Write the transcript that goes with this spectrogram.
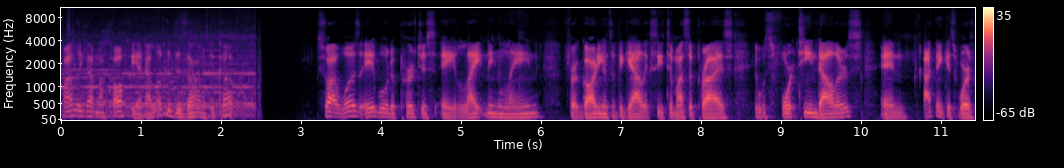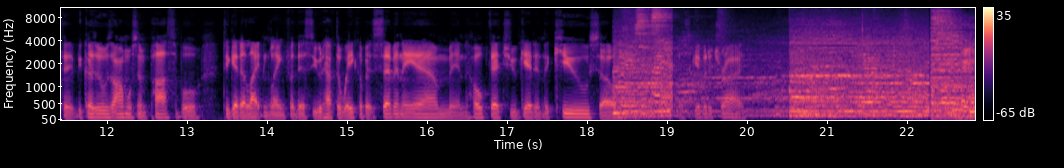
Finally got my coffee and I love the design of the cup. So I was able to purchase a lightning lane for Guardians of the Galaxy. To my surprise, it was $14 and I think it's worth it because it was almost impossible to get a lightning lane for this. You would have to wake up at 7 a.m. and hope that you get in the queue. So let's give it a try. an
